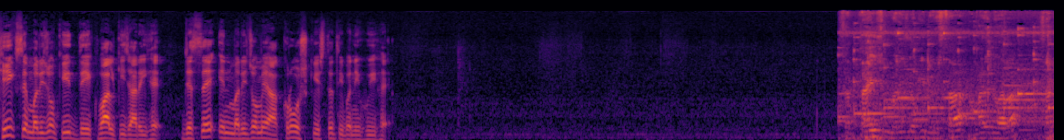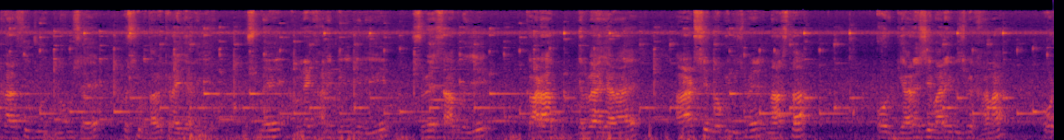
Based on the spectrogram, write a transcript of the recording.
ठीक से मरीजों की देखभाल की जा रही है, जिससे इन मरीजों में आक्रोश की स्थिति बनी हुई है। सत्ताईस मरीजों की व्यवस्था हमारे द्वारा सरकार से जो नॉर्म्स है, उसके मुताबिक कराई जा रही है। उसमें हमने खाने पीने के लिए सुबह सात बजे काढ़ा दिलवाया जा रहा है। आठ से नौ के बीच में नाश्ता और ग्यारह से बारह के बीच में खाना और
